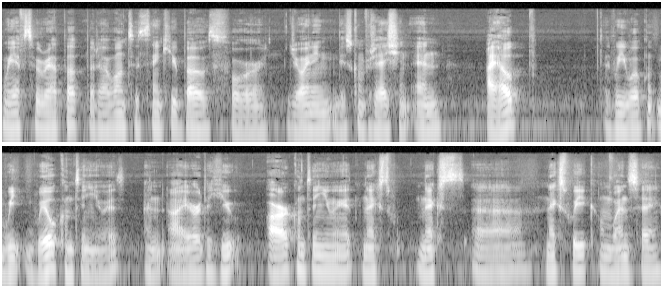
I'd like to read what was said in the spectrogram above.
We have to wrap up, but I want to thank you both for joining this conversation, and I hope that we will we will continue it. And I heard that you are continuing it next next uh, next week on Wednesday.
